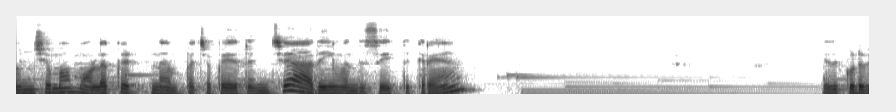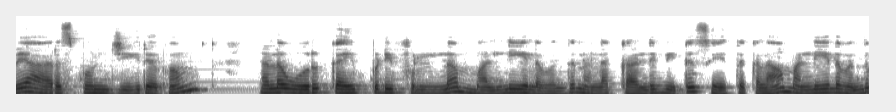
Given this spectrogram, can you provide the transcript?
கொஞ்சமாக முளைக்கட்டின பச்சைப்பயிறு இருந்துச்சு. அதையும் வந்து சேர்த்துக்கிறேன். இது கூடவே அரை ஸ்பூன் ஜீரகம் நல்லா ஒரு கைப்பிடி ஃபுல்லாக மல்லியலை வந்து நல்லா கழுவிட்டு சேர்த்துக்கலாம். மல்லியில் வந்து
